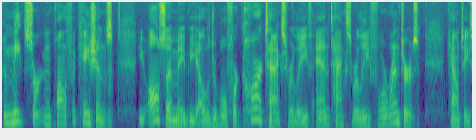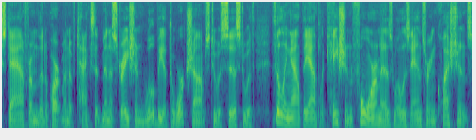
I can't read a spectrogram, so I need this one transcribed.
who meet certain qualifications. You also may be eligible for car tax relief and tax relief for renters. County staff from the Department of Tax Administration will be at the workshops to assist with filling out the application form as well as answering questions.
